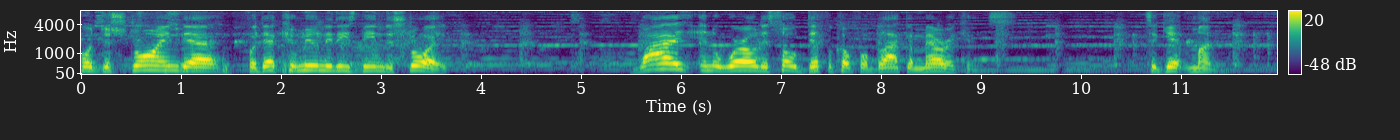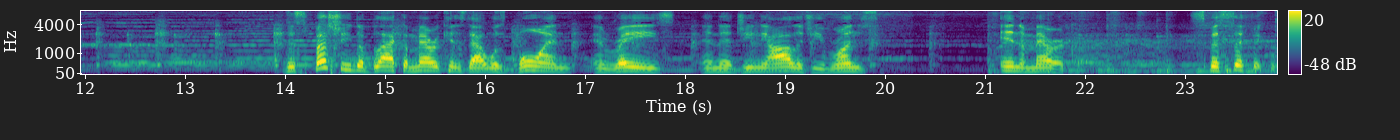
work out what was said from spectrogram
for destroying their for their communities being destroyed why in the world is so difficult for black americans to get money especially the black americans that was born and raised and their genealogy runs in america specifically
